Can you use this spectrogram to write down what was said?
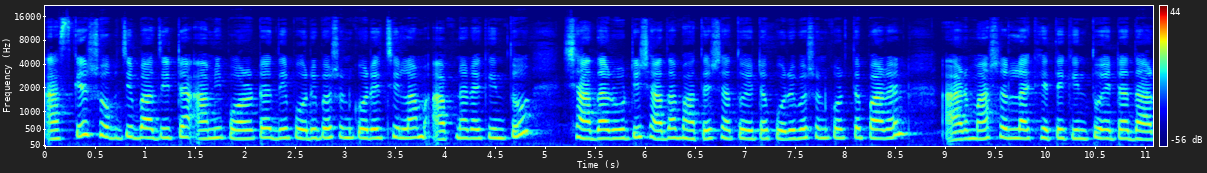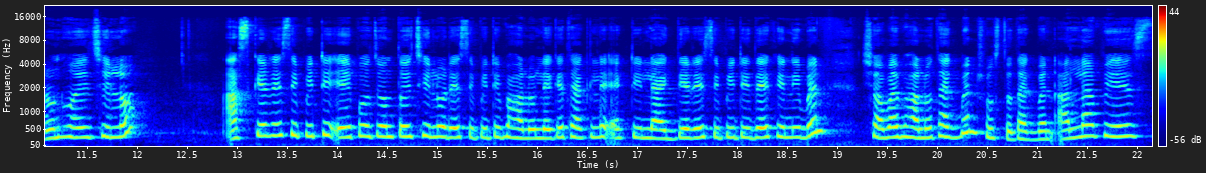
আজকের সবজি বাজিটা আমি পরোটা দিয়ে পরিবেশন করেছিলাম। আপনারা কিন্তু সাদা রুটি, সাদা ভাতের সাথে এটা পরিবেশন করতে পারেন। আর মাসাল্লা খেতে কিন্তু এটা দারুণ হয়েছিল। আজকের রেসিপিটি এই পর্যন্তই ছিল। রেসিপিটি ভালো লেগে থাকলে একটি লাইক দিয়ে রেসিপিটি দেখে নেবেন। সবাই ভালো থাকবেন, সুস্থ থাকবেন। আল্লাহ হাফিজ।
